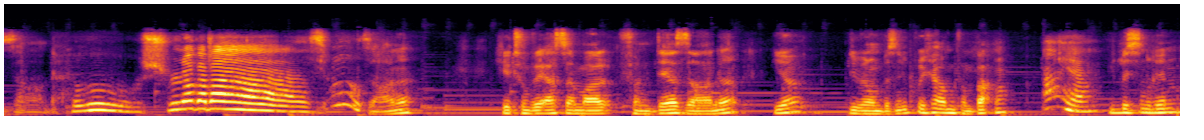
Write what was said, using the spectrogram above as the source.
Sahne. Oh, Schluggerbars. Oh. Sahne. Hier tun wir erst einmal von der Sahne hier, die wir noch ein bisschen übrig haben, vom Backen, Ah ja. ein bisschen drin.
